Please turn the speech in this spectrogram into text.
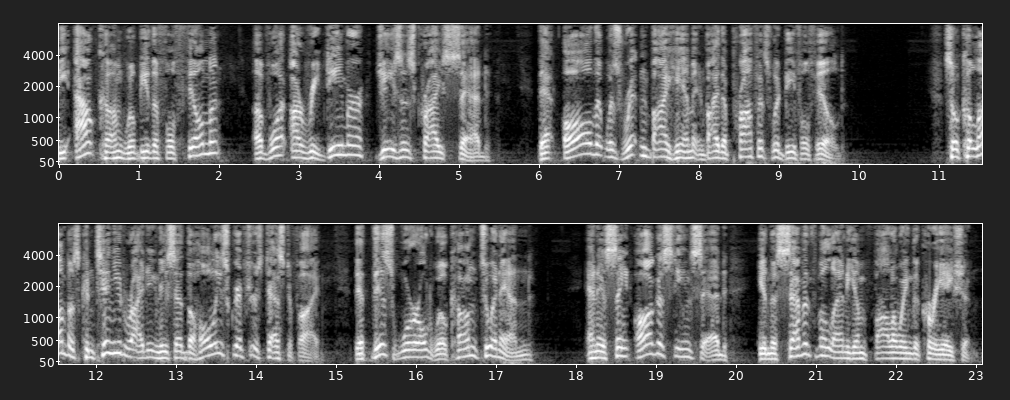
the outcome will be the fulfillment of what our Redeemer Jesus Christ said, that all that was written by him and by the prophets would be fulfilled. So Columbus continued writing and he said, the Holy Scriptures testify that this world will come to an end. And as St. Augustine said, in the seventh millennium following the creation.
